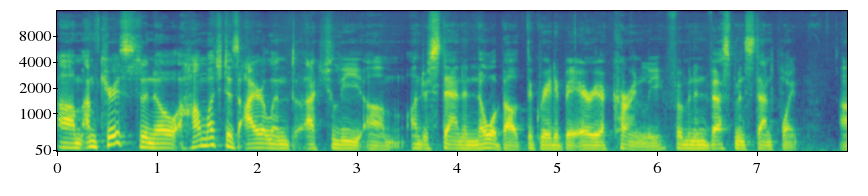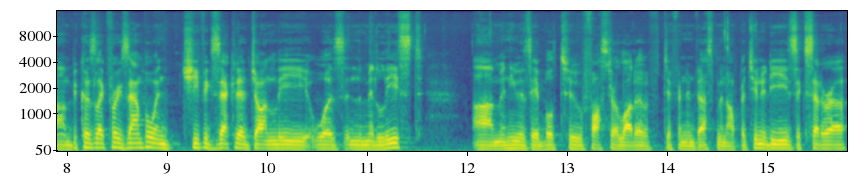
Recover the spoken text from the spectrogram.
Um, I'm curious to know how much does Ireland actually um, understand and know about the Greater Bay Area currently from an investment standpoint? Um, because, like for example, when Chief Executive John Lee was in the Middle East, um, and he was able to foster a lot of different investment opportunities, et cetera.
